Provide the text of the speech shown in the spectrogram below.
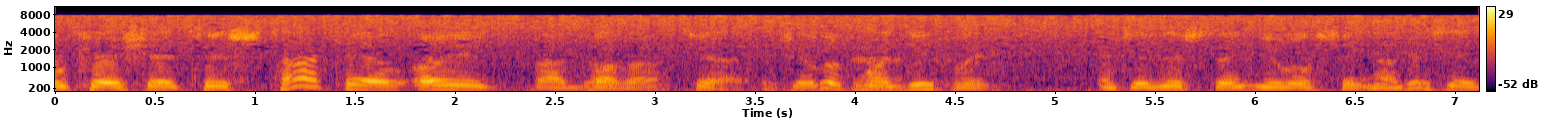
If you look more deeply into this thing, you will see. Now this is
